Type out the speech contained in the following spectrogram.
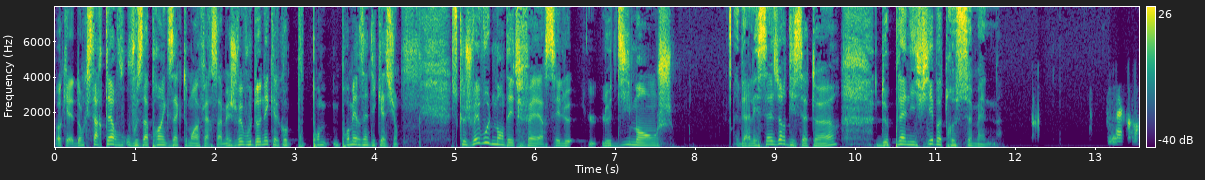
ok. Donc Starter vous, vous apprend exactement à faire ça, mais je vais vous donner quelques premières indications. Ce que je vais vous demander de faire, c'est le, le dimanche vers les 16h-17h de planifier votre semaine. D'accord.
